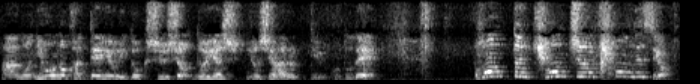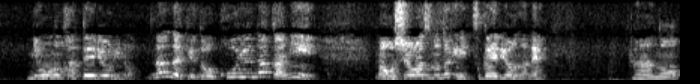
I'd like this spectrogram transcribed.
あの日本の家庭料理読集書土井善晴っていうことで本当に基本中の基本ですよ。日本の家庭料理の。なんだけどこういう中に、まあ、お正月の時に使えるようなねあの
